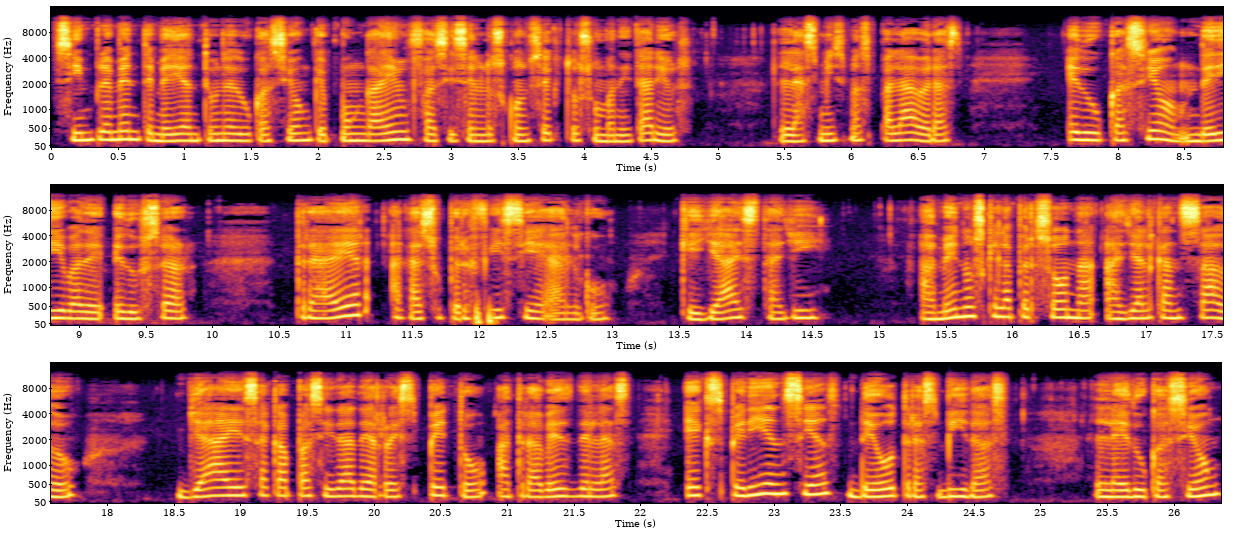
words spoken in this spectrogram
simplemente mediante una educación que ponga énfasis en los conceptos humanitarios. Las mismas palabras educación deriva de educer, traer a la superficie algo que ya está allí, a menos que la persona haya alcanzado ya esa capacidad de respeto a través de las experiencias de otras vidas, la educación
